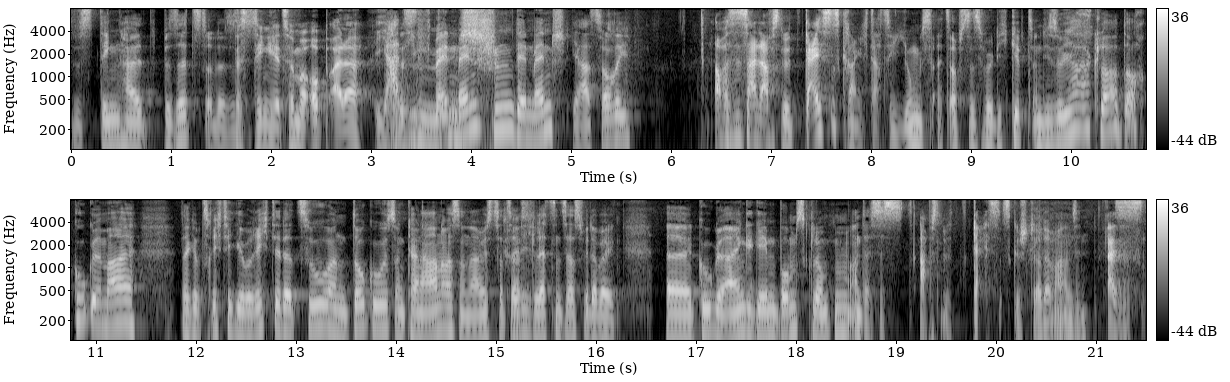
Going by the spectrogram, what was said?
das Ding halt besitzt oder das, Das Ding, jetzt hör mal ob, Alter. ja, das die, den Mensch. Menschen, den Mensch, ja, sorry. Aber es ist halt absolut geisteskrank. Ich dachte, Jungs, als ob es das wirklich gibt. Und die so, ja, klar, doch, google mal. Da gibt's richtige Berichte dazu und Dokus und keine Ahnung was. Und dann habe ich es tatsächlich letztens erst wieder bei äh, Google eingegeben, Bumsklumpen. Und das ist absolut geistesgestörter Wahnsinn. Also, es,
